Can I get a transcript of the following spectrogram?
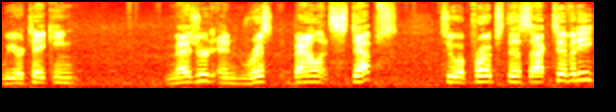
We are taking measured and risk balanced steps to approach this activity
